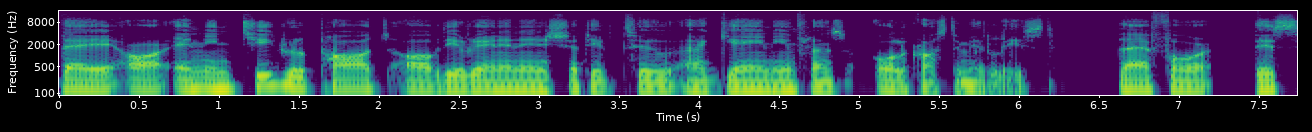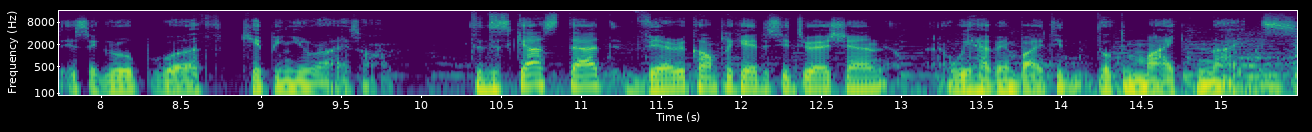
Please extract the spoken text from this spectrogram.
they are an integral part of the Iranian initiative to uh, gain influence all across the Middle East. Therefore, this is a group worth keeping your eyes on. To discuss that very complicated situation, we have invited Dr. Mike Knights.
